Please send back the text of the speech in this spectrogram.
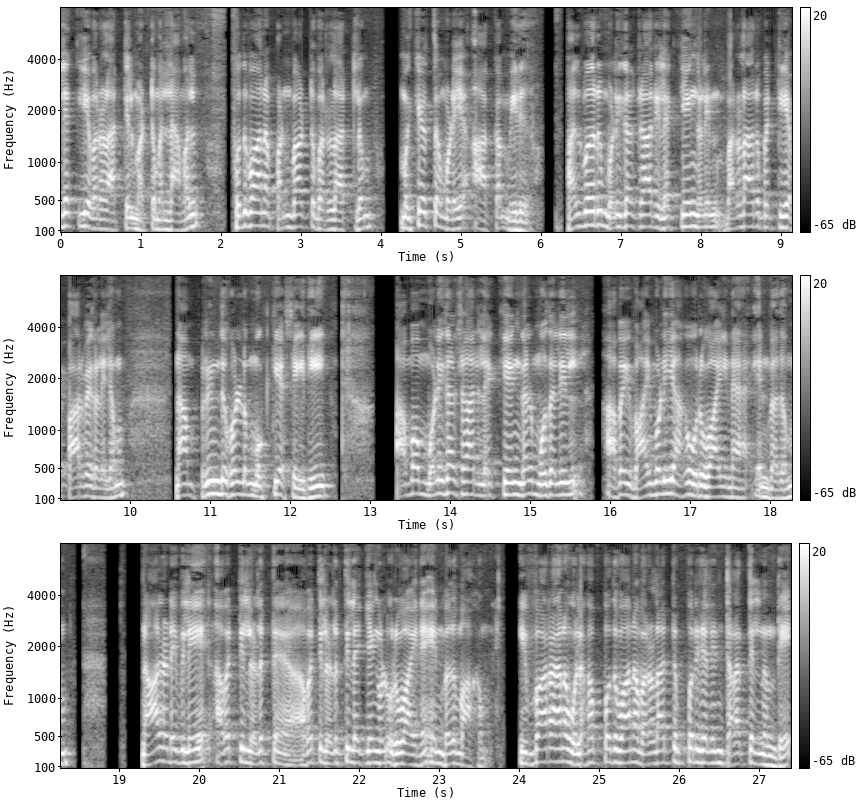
இலக்கிய வரலாற்றில் மட்டுமல்லாமல் பொதுவான பண்பாட்டு வரலாற்றிலும் முக்கியத்துவமுடைய ஆக்கம் இது. பல்வேறு மொழிகள்சார் இலக்கியங்களின் வரலாறு பற்றிய பார்வைகளிலும் நாம் புரிந்து கொள்ளும் முக்கிய செய்தி அவம் மொழிகள்சார் இலக்கியங்கள் முதலில் அவை வாய்மொழியாக உருவாயின என்பதும் நாளடைவிலே அவற்றில் எழுத்து அவற்றில் எழுத்திலக்கியங்கள் உருவாயின என்பதும் ஆகும் இவ்வாறான உலகப் பொதுவான வரலாற்று புரிதலின் தளத்தில் நின்றே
